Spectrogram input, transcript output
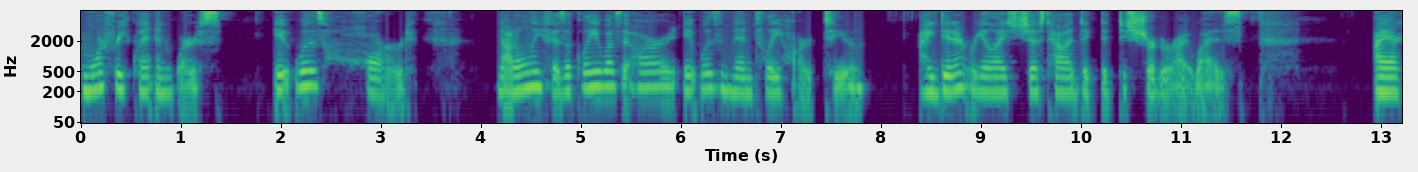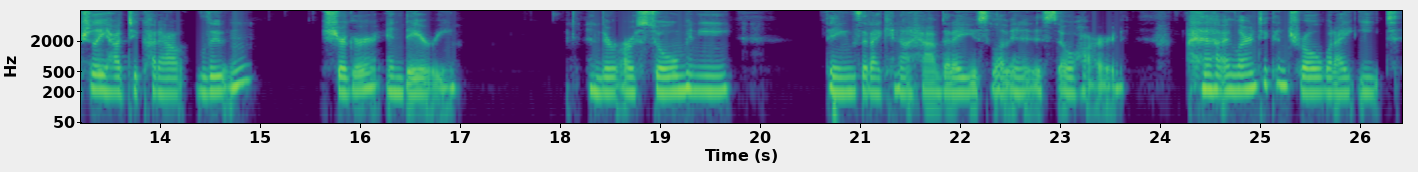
more frequent and worse. It was hard. Not only physically was it hard, it was mentally hard too. I didn't realize just how addicted to sugar I was. I actually had to cut out gluten, sugar, and dairy. And there are so many things that I cannot have that I used to love, and it is so hard. I learned to control what I eat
